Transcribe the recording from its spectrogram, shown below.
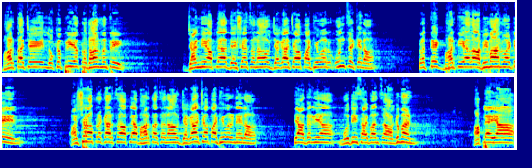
भारताचे लोकप्रिय प्रधानमंत्री ज्यांनी आपल्या देशाचं नाव जगाच्या पाठीवर उंच केलं प्रत्येक भारतीयाला अभिमान वाटेल अशा प्रकारचं आपल्या भारताचं नाव जगाच्या पाठीवर नेलं ते आदरणीय मोदी साहेबांचं आगमन आपल्या या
